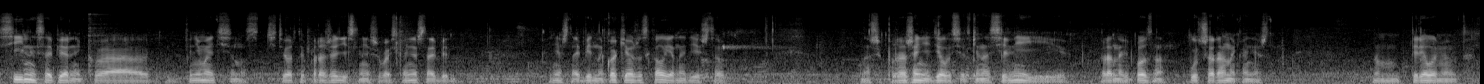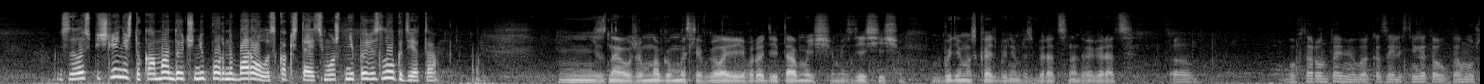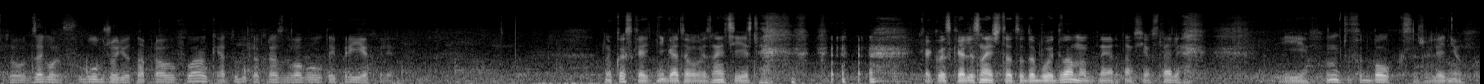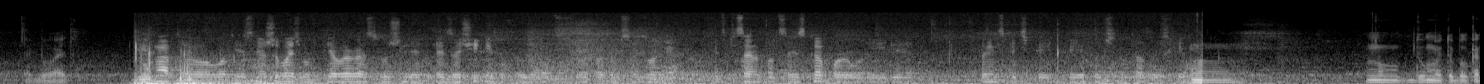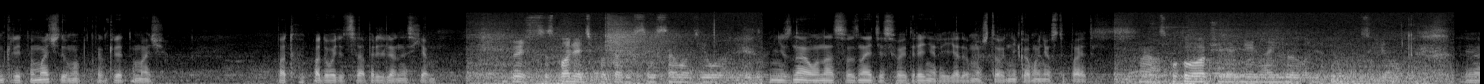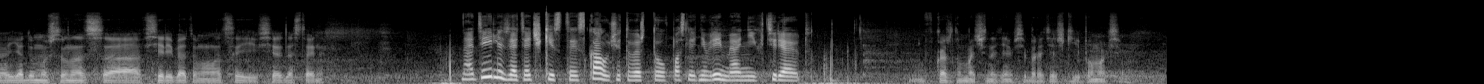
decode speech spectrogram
сильный соперник. А, понимаете, у нас четвертое поражение, если не ошибаюсь. Конечно, обидно. Конечно, обидно. Как я уже сказал, я надеюсь, что наше поражение делает все-таки нас сильнее. И рано или поздно, лучше рано, конечно, нам переломим это. Создалось впечатление, что команда очень упорно боролась. Как считаете, может, не повезло где-то? Не знаю, уже много мыслей в голове. Вроде и там ищем, и здесь ищем. Будем искать, будем разбираться, надо выбираться. Во втором тайме вы оказались не готовы к тому, что вот Загоев глубже идет на правый фланг, и оттуда как раз два гола-то и приехали. Ну, как сказать, не готовы. Вы знаете, если, как вы сказали, знаете, что оттуда будет два, мы бы, наверное, там все встали. И ну, футбол, к сожалению, так бывает. Игнат, э, вот если не ошибаюсь, вы в первый раз вышли пять защитников в этом сезоне. Это специально под ЦСКА было или, в принципе, теперь переходите на тазовую схему? Ну, думаю, это был конкретный матч, думаю, под конкретный матч под- подводится определенная схема. То есть со Спалетти пытались срисовать его. Не знаю, у нас, вы знаете, свой тренер, и я думаю, что он никому не уступает. А, сколько вы вообще дней наигрывали схему? Э, Я думаю, что у нас а, все ребята молодцы и все достойны. Надеялись взять очки с ЦСКА, учитывая, что в последнее время они их теряют? В каждом матче надеемся брать очки по максимуму.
